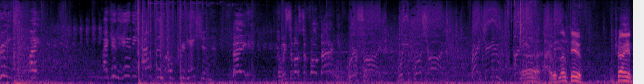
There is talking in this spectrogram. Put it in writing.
Retreat. I. I can hear the anthem of creation. Faye! Are we supposed to fall back? We're fine. We push on. Right, team? Uh, I would love to. I'm trying.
